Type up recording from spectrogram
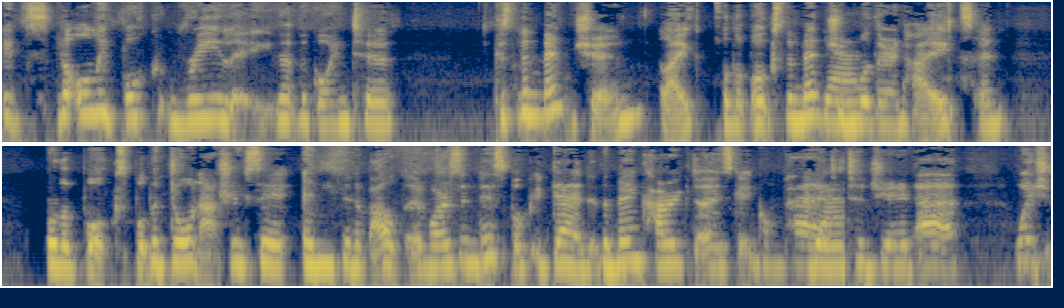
it's the only book really that they're going to because they mention like other books they mention Yeah. wuthering heights and other books but they don't actually say anything about them whereas in this book again the main character is getting compared Yeah. to jane eyre which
